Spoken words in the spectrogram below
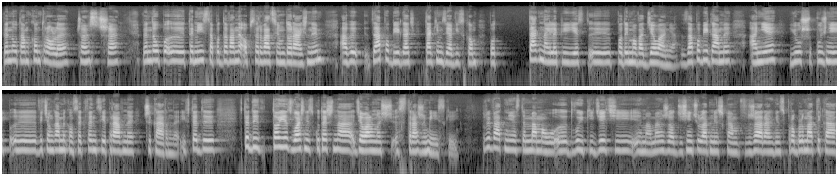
Będą tam kontrole częstsze, będą y, te miejsca poddawane obserwacjom doraźnym, aby zapobiegać takim zjawiskom, bo tak najlepiej jest y, podejmować działania. Zapobiegamy, a nie już później wyciągamy konsekwencje prawne czy karne. I wtedy, wtedy to jest właśnie skuteczna działalność Straży Miejskiej. Prywatnie jestem mamą y, dwójki dzieci, y, mam męża, od 10 lat mieszkam w Żarach, więc problematyka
